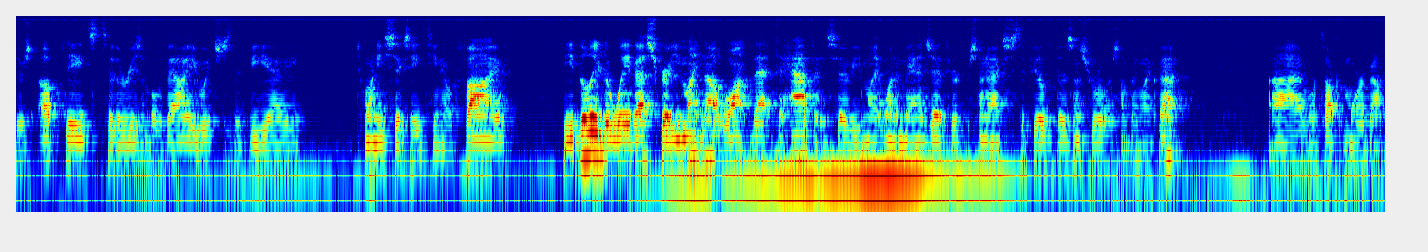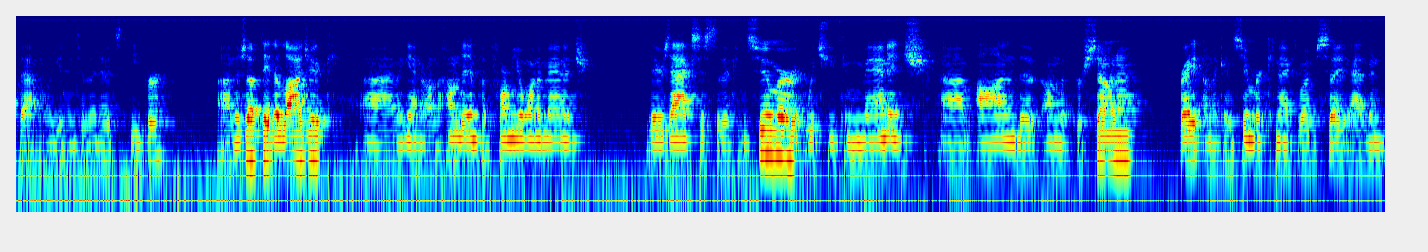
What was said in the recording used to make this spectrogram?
There's updates to the reasonable value, which is the VA 261805. The ability to waive escrow, you might not want that to happen, so you might want to manage that through a persona access to fields business rule or something like that. Uh, we'll talk more about that when we get into the notes deeper. Um, there's updated logic. Um, again, on the HMDA input form you'll want to manage. There's access to the consumer, which you can manage um, on the on the persona right on the Consumer Connect website admin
